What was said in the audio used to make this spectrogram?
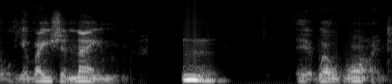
or the Erasure name, Mm. it worldwide.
